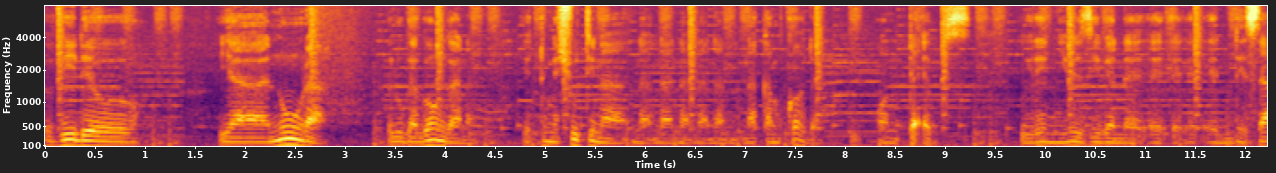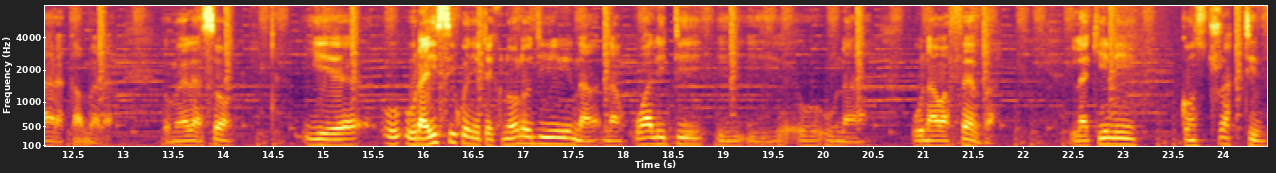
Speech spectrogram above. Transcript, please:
video ya nura lugagongana eh, tumeshuti na, na, na, na, na, na, na camcorder on tapes. We didn't use even a, a, a, desara camera. Umeelewa? So yeah, urahisi kwenye technology na, na quality i, i, una, una wa favor. Lakini constructive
